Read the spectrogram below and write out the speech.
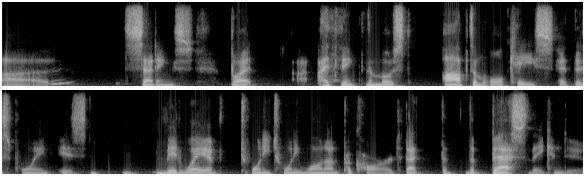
uh, settings but i think the most optimal case at this point is midway of 2021 on Picard. That the the best they can do.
